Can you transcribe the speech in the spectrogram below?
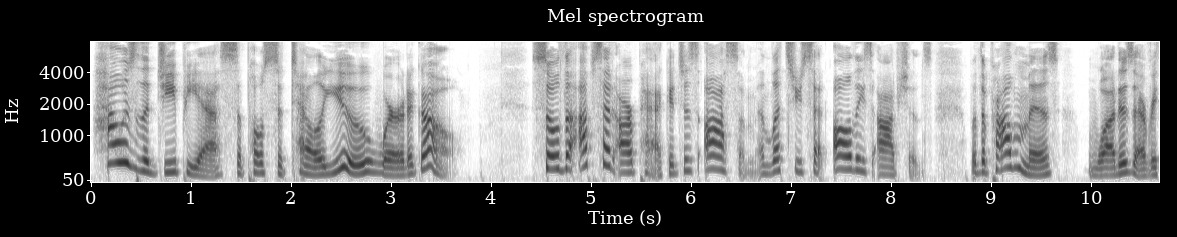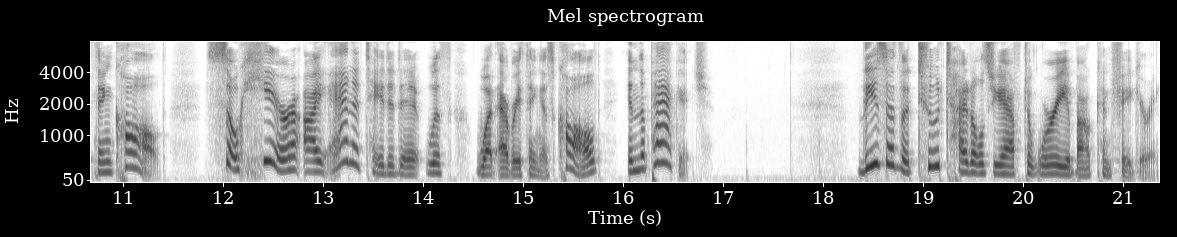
how is the GPS supposed to tell you where to go? So the Upset R package is awesome and lets you set all these options. But the problem is, what is everything called? So here I annotated it with what everything is called in the package. These are the two titles you have to worry about configuring,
